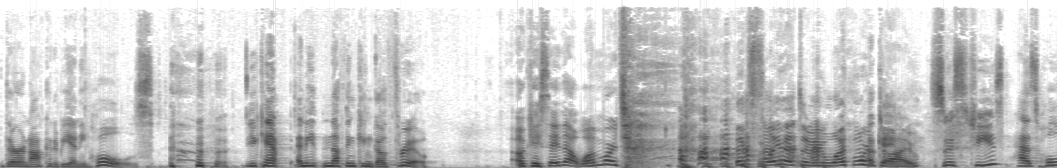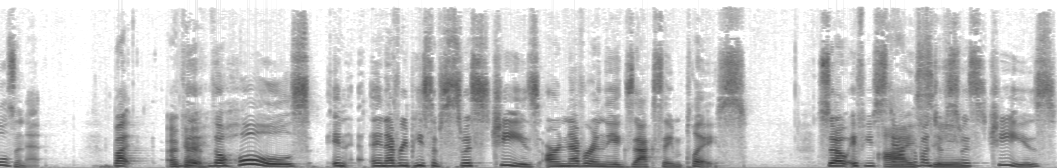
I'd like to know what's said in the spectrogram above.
there are not going to be any holes. you can't any nothing can go through. Okay, say that one more time. Explain that to me one more Okay, time. Swiss cheese has holes in it, but Okay. the, the holes in in every piece of Swiss cheese are never in the exact same place. So if you stack I a bunch of. Swiss cheese,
